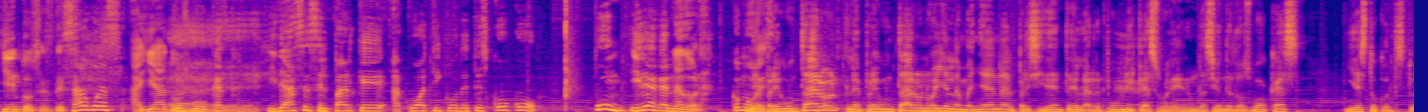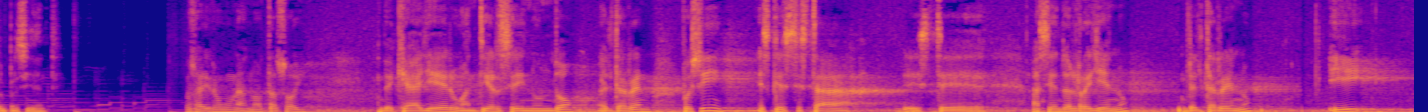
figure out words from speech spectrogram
Y entonces desaguas allá dos Ay, bocas. ay, ay. Y haces el parque acuático de Texcoco. ¡Pum! Idea ganadora. ¿Cómo Le ves? preguntaron, le preguntaron hoy en la mañana al presidente de la República sobre la inundación de Dos Bocas y esto contestó el presidente. Salieron unas notas hoy de que ayer o antier se inundó el terreno. Pues sí, es que se está este, haciendo el relleno del terreno y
